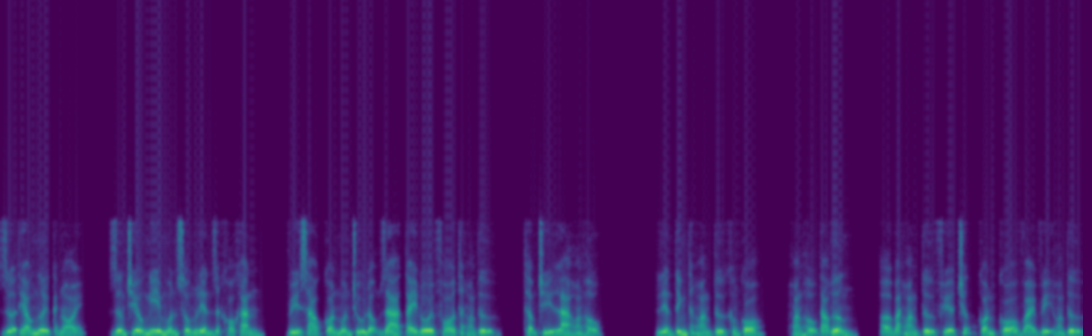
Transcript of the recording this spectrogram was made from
Dựa theo ngươi cách nói, Dương Chiêu Nghi muốn sống liền rất khó khăn, vì sao còn muốn chủ động ra tay đối phó thất hoàng tử, thậm chí là hoàng hậu. Liên tính thất hoàng tử không có, hoàng hậu tao hương, ở bát hoàng tử phía trước còn có vài vị hoàng tử,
